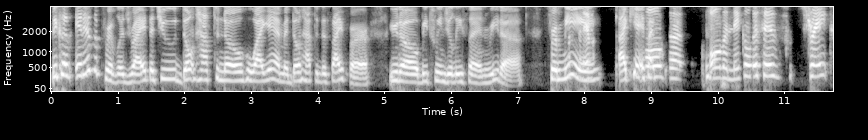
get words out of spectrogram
Because it is a privilege, right? That you don't have to know who I am and don't have to decipher, you know, between Jellisa and Rita. For me, I can't. all I, the all the Nicholases straight.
